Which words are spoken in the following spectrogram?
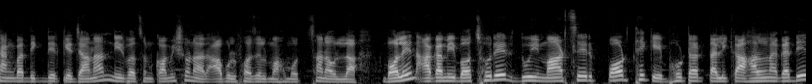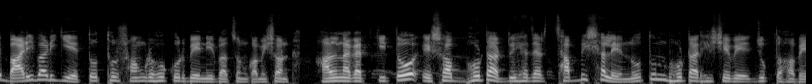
সাংবাদিকদেরকে জানান নির্বাচন কমিশনার আবুল ফজল মাহমুদ সানাউল্লাহ। বলেন, আগামী বছরের দুই মার্চের পর থেকে ভোটার তালিকা হালনাগাদে বাড়ি বাড়ি গিয়ে তথ্য সংগ্রহ করবে নির্বাচন কমিশন। হালনাগাদকৃত এসব ভোটার দুই হাজার ছাব্বিশ সালে নতুন ভোটার হিসেবে যুক্ত হবে।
